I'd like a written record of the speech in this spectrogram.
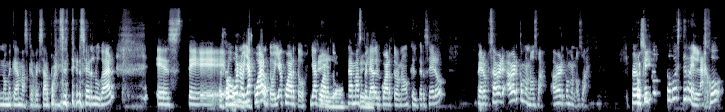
no me queda más que rezar por ese tercer lugar. Este, o bueno, ya cuarto, ya cuarto, ya cuarto. Está más peleado el cuarto, ¿no? Que el tercero. Pero pues a ver, a ver cómo nos va, a ver cómo nos va. Pero pues todo este relajo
